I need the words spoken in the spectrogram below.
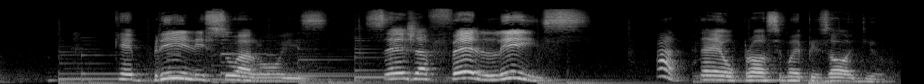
Que brilhe sua luz. Seja feliz. Até o próximo episódio.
